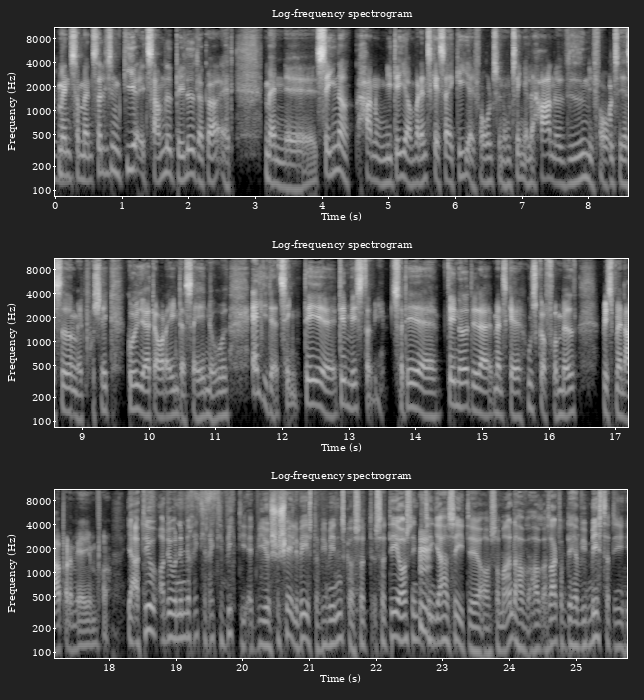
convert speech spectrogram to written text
mm. men som man så ligesom giver et samlet billede, der gør, at man øh, senere har nogle idéer om, hvordan skal jeg så agere i forhold til nogle ting, eller har noget viden i forhold til, at jeg sidder med et projekt. Gud ja, der var der en, der sagde noget. Alle de der ting, det, øh, det mister vi. Så det, det er noget af det, der man skal huske at få med, hvis man arbejder mere hjemmefra. Ja, og det er jo, og det er jo nemlig rigtig, rigtig vigtigt, at vi er jo sociale væsener, vi er mennesker, så, så det er også en af de mm. ting, jeg har set, øh, og som andre har, har sagt om det her, vi mister de,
